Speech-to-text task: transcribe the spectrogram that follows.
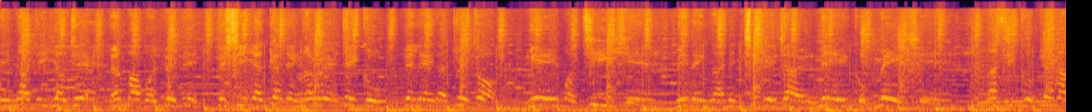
နေငါတယောက်တည်းလမ်းမပေါ်လွတ်နေတရှိရကတဲ့ငါရဲ့အတိတ်ကိုလဲလဲကတွေ့တော့ငေးမကြည့်ရင်မင်းနဲ့ငါနဲ့ချစ်ခဲ့ကြတဲ့နေကိုမေ့ရင်ငါစီကိုပြန်လာ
